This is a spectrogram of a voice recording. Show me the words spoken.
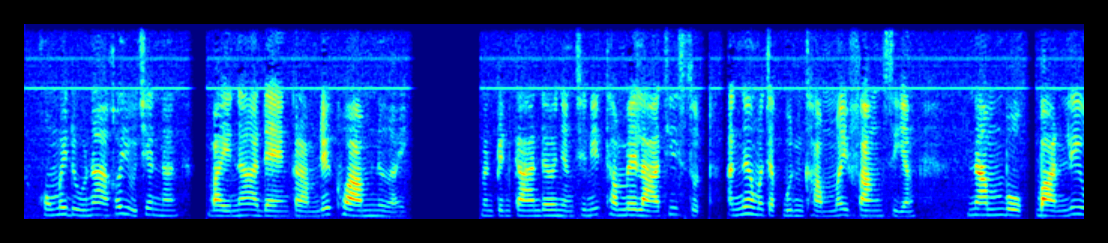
ๆ คงไม่ดูหน้าเขาอยู่เช่นนั้น ใบหน้าแดงกล่ำด้วยความเหนื่อย มันเป็นการเดินอย่างชนิดทำเวลาที่สุด อันเนื่องมาจากบุญคำไม่ฟังเสียงนำบกบันลิ้ว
